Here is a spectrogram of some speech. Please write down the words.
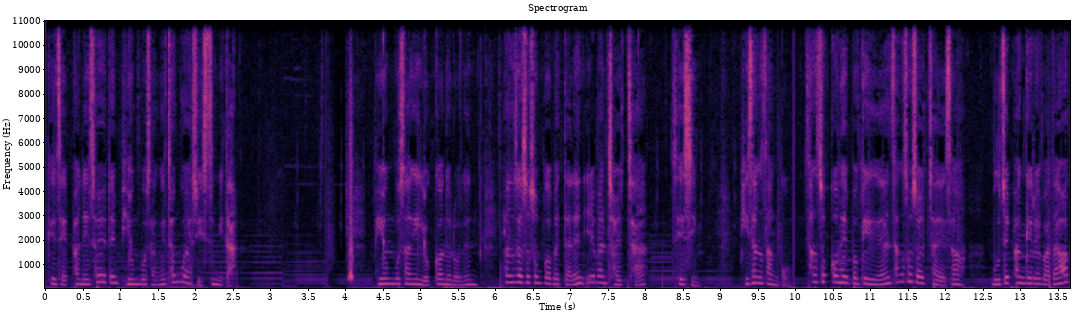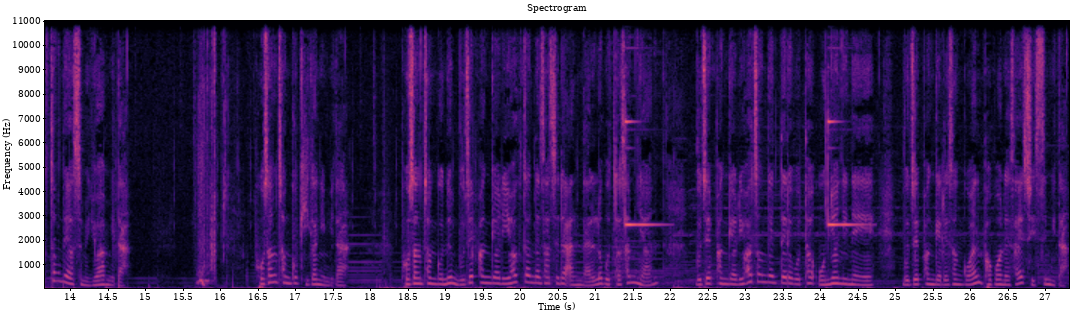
그 재판에 소요된 비용 보상을 청구할 수 있습니다. 비용 보상의 요건으로는 형사소송법에 따른 일반 절차, 재심, 비상상고, 상소권 회복에 의한 상소 절차에서 무죄 판결을 받아 확정되었음을 요합니다. 보상 청구 기간입니다. 보상 청구는 무죄 판결이 확정된 사실을 안 날로부터 3년, 무죄 판결이 확정된 때로부터 5년 이내에 무죄 판결을 선고한 법원에서 할 수 있습니다.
